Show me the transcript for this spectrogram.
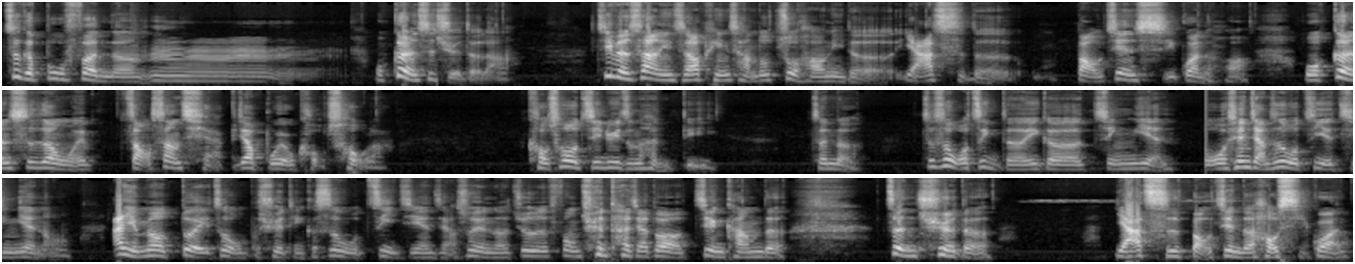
这个部分呢，嗯，我个人是觉得啦，基本上你只要平常都做好你的牙齿的保健习惯的话，我个人是认为早上起来比较不会有口臭啦。口臭的几率真的很低，真的，这是我自己的一个经验。我先讲，这是我自己的经验哦。啊，有没有对？这我不确定。可是我自己经验这样，所以呢，就是奉劝大家都要健康的。正确的牙齿保健的好习惯，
